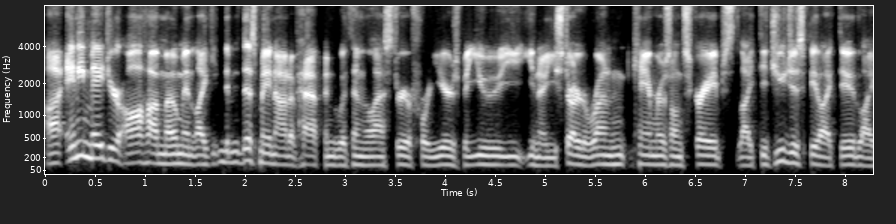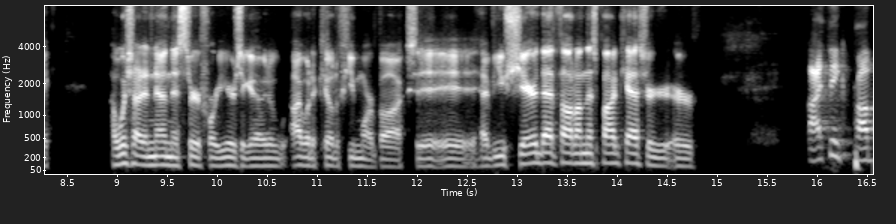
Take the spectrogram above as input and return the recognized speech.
Uh, any major aha moment, like this may not have happened within the last three or four years, but you, you, you know, you started to run cameras on scrapes. Like, did you just be like, dude, like, I wish I'd have known this three or four years ago. I would have killed a few more bucks. It, it, have you shared that thought on this podcast or, or? I think prob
